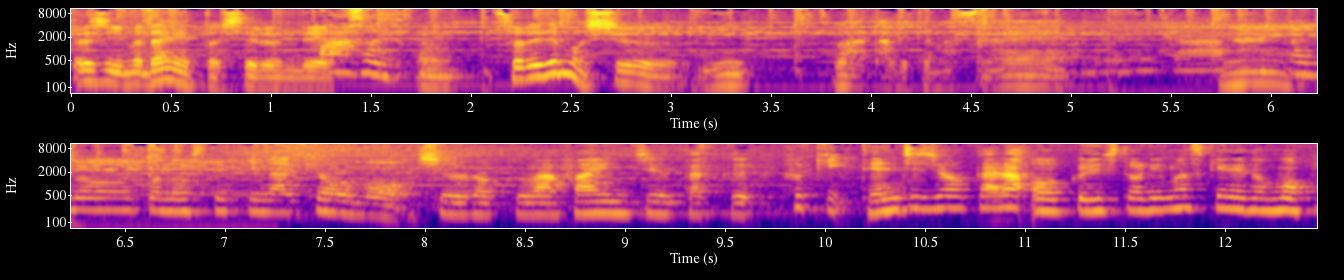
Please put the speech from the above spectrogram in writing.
私今ダイエットしてるんであそうですん、それでも週には食べてますねうん、あのこの素敵な今日も収録はファイン住宅付近展示場からお送りしておりますけれども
